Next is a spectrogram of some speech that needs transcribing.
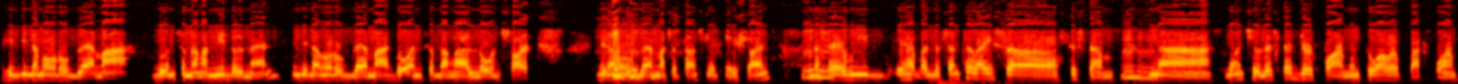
hindi naman problema doon sa mga middlemen, hindi naman problema doon sa mga loan sharks, hindi naman problema sa transportation. Mm-hmm. Kasi we, we have a decentralized uh, system mm-hmm. na once you listed your farm into our platform,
